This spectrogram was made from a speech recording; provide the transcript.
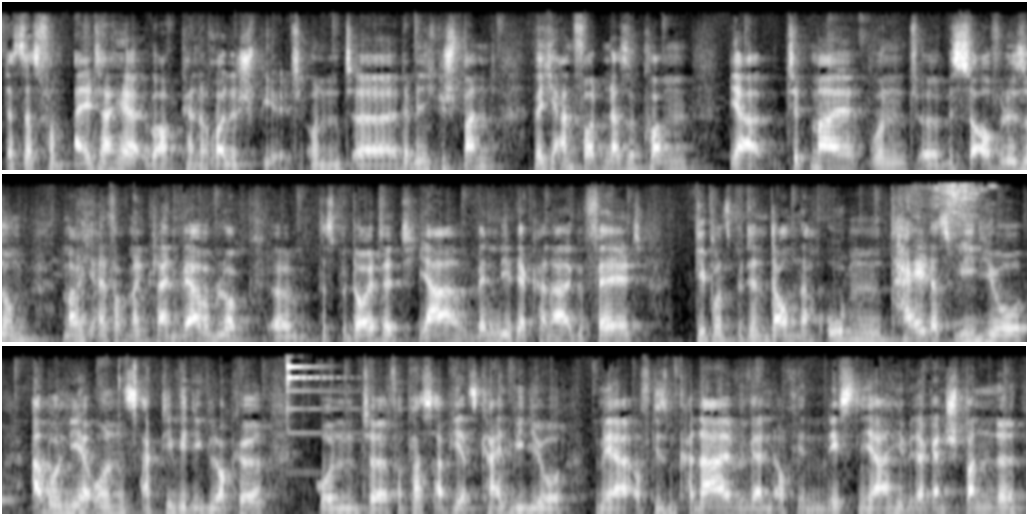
dass das vom Alter her überhaupt keine Rolle spielt? Und äh, da bin ich gespannt, welche Antworten da so kommen. Ja, tipp mal und äh, bis zur Auflösung mache ich einfach meinen kleinen Werbeblock. Äh, das bedeutet, ja, wenn dir der Kanal gefällt, gib uns bitte einen Daumen nach oben, teil das Video, abonniere uns, aktiviere die Glocke und äh, verpasst ab jetzt kein Video mehr auf diesem Kanal. Wir werden auch im nächsten Jahr hier wieder ganz spannende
